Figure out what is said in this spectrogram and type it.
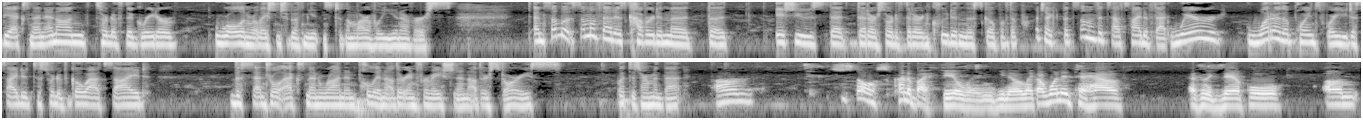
the X Men and on sort of the greater role and relationship of mutants to the Marvel universe. And some of some of that is covered in the the issues that that are sort of that are included in the scope of the project, but some of it's outside of that. Where what are the points where you decided to sort of go outside the central X Men run and pull in other information and other stories? What determined that? Um, just all kind of by feeling, you know, like I wanted to have, as an example, um,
